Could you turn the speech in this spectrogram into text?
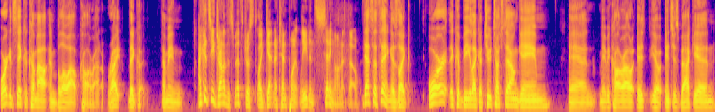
Oregon State could come out and blow out Colorado. Right? They could. I mean, I could see Jonathan Smith just like getting a 10 point lead and sitting on it, though. that's the thing. Is like, or it could be like a two touchdown game, and maybe Colorado, it, you know, inches back in.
